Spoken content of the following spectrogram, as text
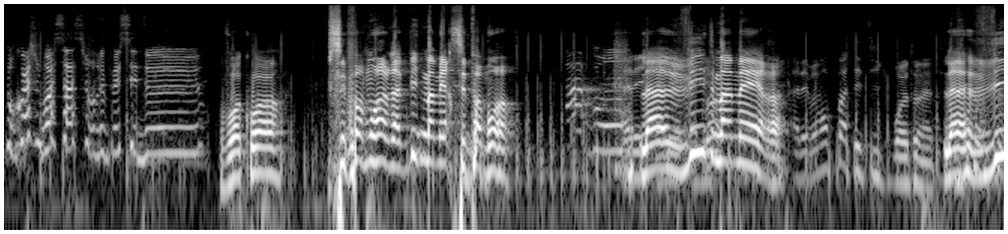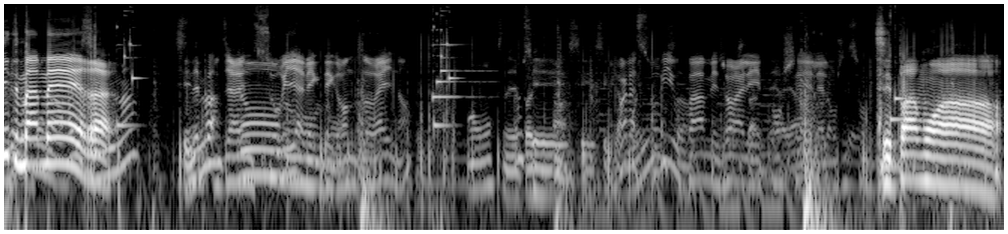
Pourquoi je vois ça sur le PC de... Vois quoi? C'est pas moi, la vie de ma mère, c'est pas moi Ah bon? Elle est- La elle est- vie de ma mère Elle est vraiment pathétique pour être honnête. La vie de ma mère C'est une main On dirait une Non, souris non, avec des non. grandes oreilles, non Non, ce n'est pas C'est une la clairement une souris ou pas Mais genre, elle est penchée, elle est allongée sur le C'est pas moi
